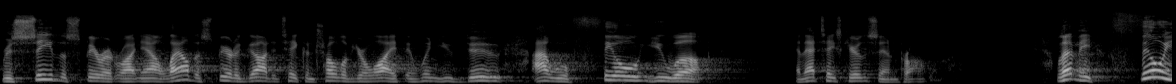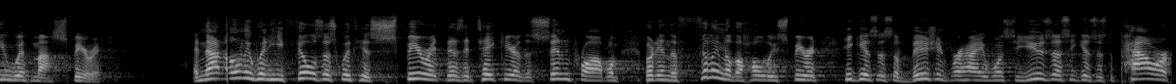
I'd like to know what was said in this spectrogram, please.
receive the Spirit right now. Allow the Spirit of God to take control of your life. And when you do, I will fill you up. And that takes care of the sin problem. Let me fill you with my Spirit. And not only when He fills us with His Spirit does it take care of the sin problem, but in the filling of the Holy Spirit, He gives us a vision for how He wants to use us. He gives us the power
